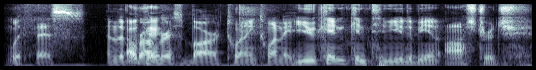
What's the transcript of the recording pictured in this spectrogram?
with this and the Okay. progress bar 2020. you can continue to be an ostrich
